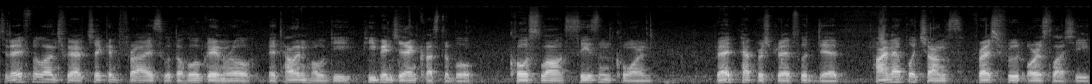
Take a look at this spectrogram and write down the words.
Today for lunch we have chicken fries with a whole grain roll, Italian hoagie, PB&J Uncrustable, coleslaw, seasoned corn, red pepper strips with dip, pineapple chunks, fresh fruit or a slushy,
